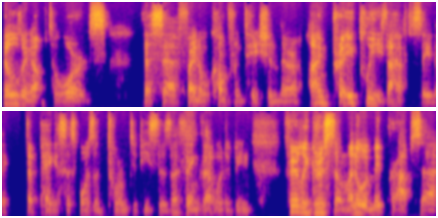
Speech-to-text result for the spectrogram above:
building up towards this uh, final confrontation there. I'm pretty pleased, I have to say, that, that Pegasus wasn't torn to pieces. I think that would have been fairly gruesome. I know it may perhaps uh,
